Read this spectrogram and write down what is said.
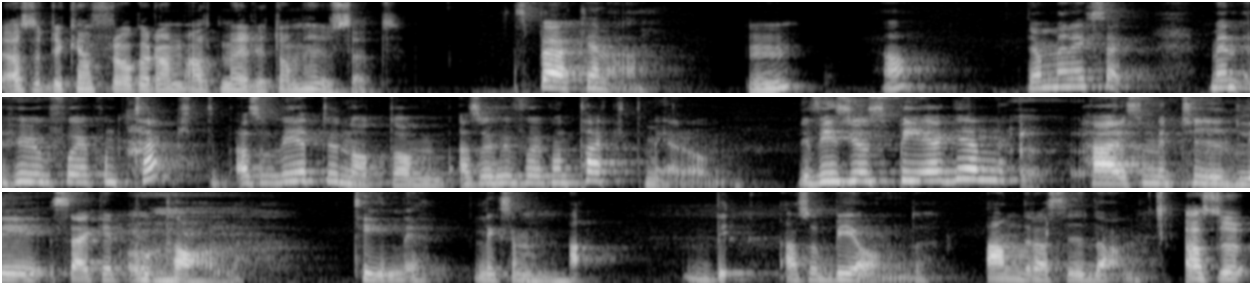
Alltså du kan fråga dem allt möjligt om huset. Spökena? Mm. Ja. ja, men exakt. Men hur får jag kontakt? Alltså vet du något om, alltså hur får jag kontakt med dem? Det finns ju en spegel här som är tydlig, säkert portal till liksom, be- alltså beyond, andra sidan. Alltså,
